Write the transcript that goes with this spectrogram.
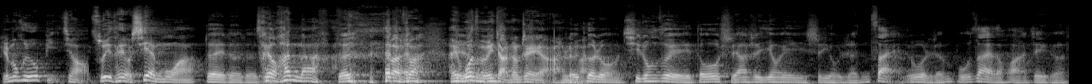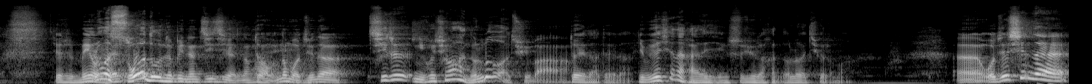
人们会有比较，所以才有羡慕啊，对对对，才有恨呐，对 对吧？是吧？哎，我怎么没长成这样？对？各种七宗罪都实际上是因为是有人在，如果人不在的话，这个就是没有如人。果所有东西都变成机器人的话，那我觉得其实你会缺少很多乐趣吧？对的对的，你不觉得现在孩子已经失去了很多乐趣了吗？呃，我觉得现在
